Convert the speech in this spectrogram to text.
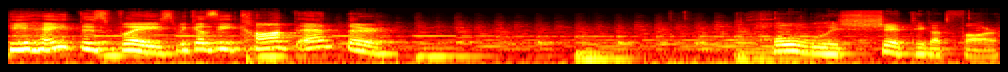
He hates this place because he can't enter. Holy shit, he got far.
